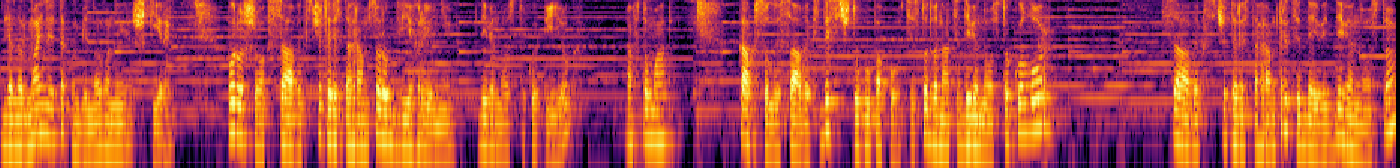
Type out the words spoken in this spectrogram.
для нормальної та комбінованої шкіри. Порошок Савекс 400 грам 42 гривні 90 копійок. Автомат. Капсули Савекс 10 штук в упаковці 112,90 колор. Савекс 400 грам 39,90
